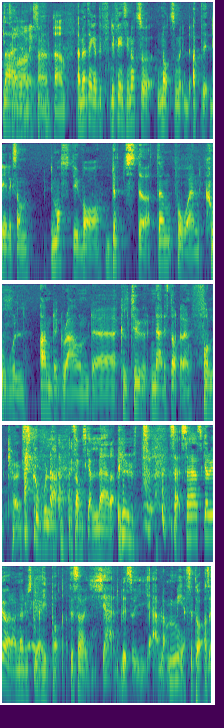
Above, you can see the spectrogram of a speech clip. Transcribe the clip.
Nej, det- liksom. Nej, men jag tänker att det, det finns ju något så, något som, att det, det är liksom, det måste ju vara dödsstöten på en cool underground eh, kultur när det startar en folkhögskola som ska lära ut. Så här, så här ska du göra när du ska göra hiphop. Att Det, är så, jä, det blir så jävla mesigt då. Alltså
